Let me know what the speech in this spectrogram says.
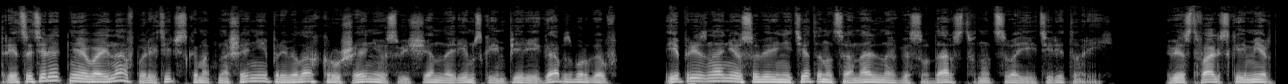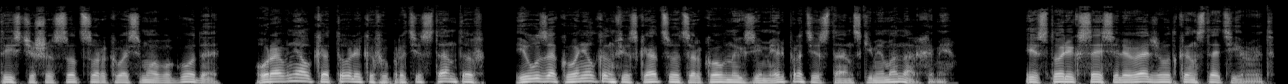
Тридцатилетняя война в политическом отношении привела к крушению Священной Римской империи Габсбургов и признанию суверенитета национальных государств над своей территорией. Вестфальский мир 1648 года уравнял католиков и протестантов и узаконил конфискацию церковных земель протестантскими монархами. Историк Сесили Веджвуд констатирует,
